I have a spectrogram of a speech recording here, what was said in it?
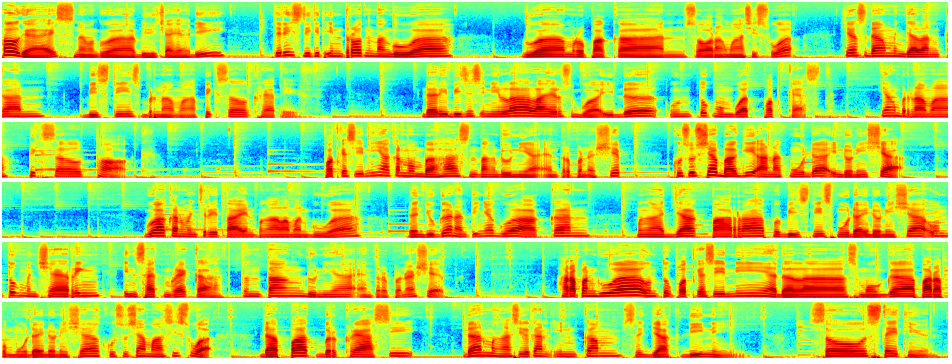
Halo guys, nama gue Billy Cahyadi. Jadi sedikit intro tentang gue. Gue merupakan seorang mahasiswa yang sedang menjalankan bisnis bernama Pixel Creative. Dari bisnis inilah lahir sebuah ide untuk membuat podcast yang bernama Pixel Talk. Podcast ini akan membahas tentang dunia entrepreneurship, khususnya bagi anak muda Indonesia. Gue akan menceritain pengalaman gue, dan juga nantinya gue akan mengajak para pebisnis muda Indonesia untuk men-sharing insight mereka tentang dunia entrepreneurship. Harapan gua untuk podcast ini adalah semoga para pemuda Indonesia khususnya mahasiswa dapat berkreasi dan menghasilkan income sejak dini. So, stay tuned.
